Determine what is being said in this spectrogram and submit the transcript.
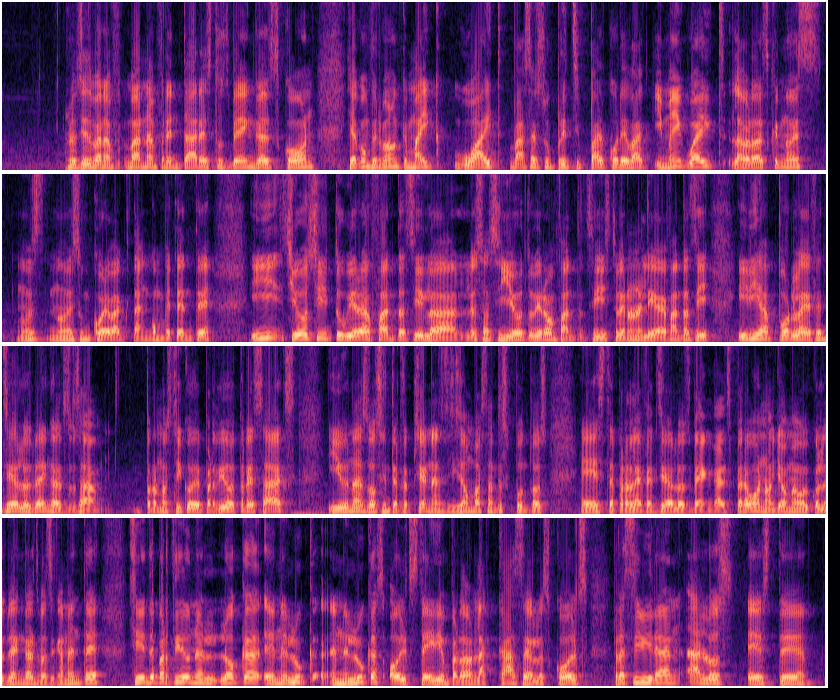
Los Jets van a, van a, enfrentar a estos Bengals con... Ya confirmaron que Mike White va a ser su principal coreback. Y Mike White, la verdad es que no es, no es, no es un coreback tan competente. Y yo si tuviera fantasy, la, o sea, si yo tuviera un fantasy, si estuviera en la liga de fantasy, iría por la defensiva de los Bengals. O sea, pronóstico de perdido, 3 sacks y unas 2 intercepciones. Y son bastantes puntos este, para la defensiva de los Bengals. Pero bueno, yo me voy con los Bengals básicamente. Siguiente partido en el, en el, en el Lucas Oil Stadium, perdón, la casa de los Colts. Recibirán a los... Este,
